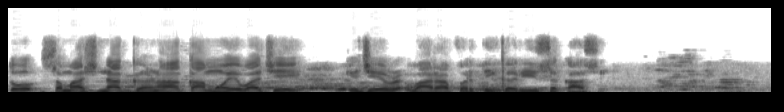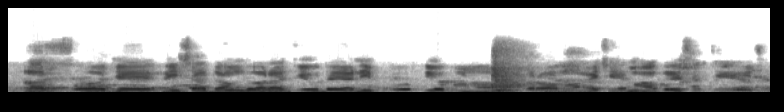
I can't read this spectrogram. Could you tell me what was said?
તો સમાજના ઘણા કામો એવા છે કે જે વારાફરતી કરી શકાશે. ખાસ જે હિંસાધામ દ્વારા જીવદયાની પ્રવૃત્તિઓ પણ કરવામાં આવે છે એમાં અગ્રેસર છે એવી છે?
